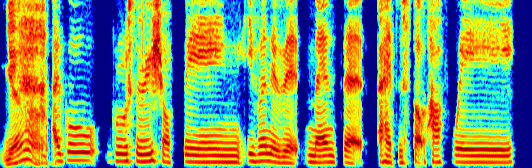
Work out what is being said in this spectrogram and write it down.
yeah I go grocery shopping, even if it meant that I had to stop halfway.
